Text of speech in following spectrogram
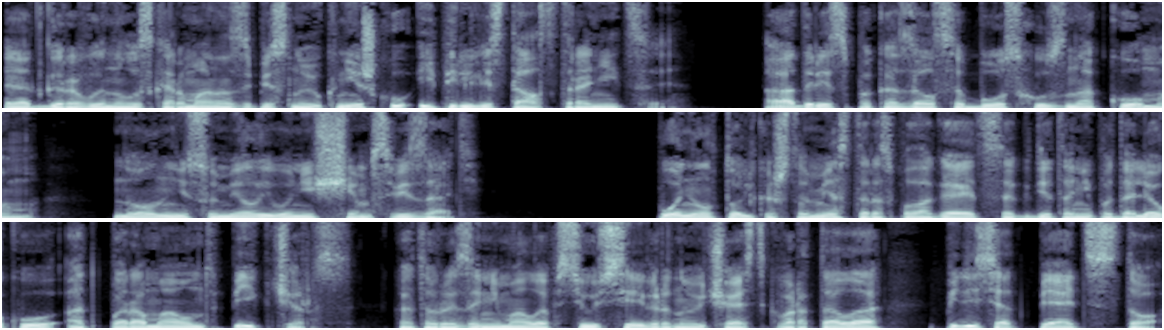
Эдгар вынул из кармана записную книжку и перелистал страницы. Адрес показался Босху знакомым, но он не сумел его ни с чем связать. Понял только, что место располагается где-то неподалеку от Paramount Pictures, которая занимала всю северную часть квартала 55-100.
